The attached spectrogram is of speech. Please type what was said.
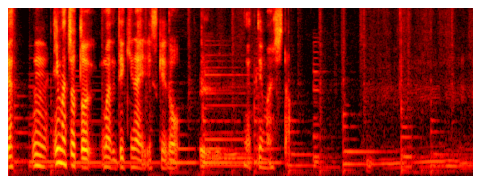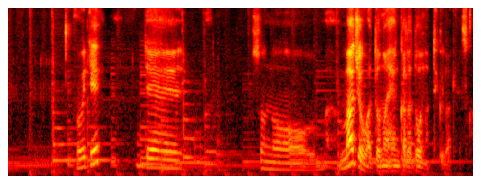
や、うん、今ちょっとまだできないですけどえー。やってました。おいで？でそのま魔女はどの辺からどうなってくるわけですか？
